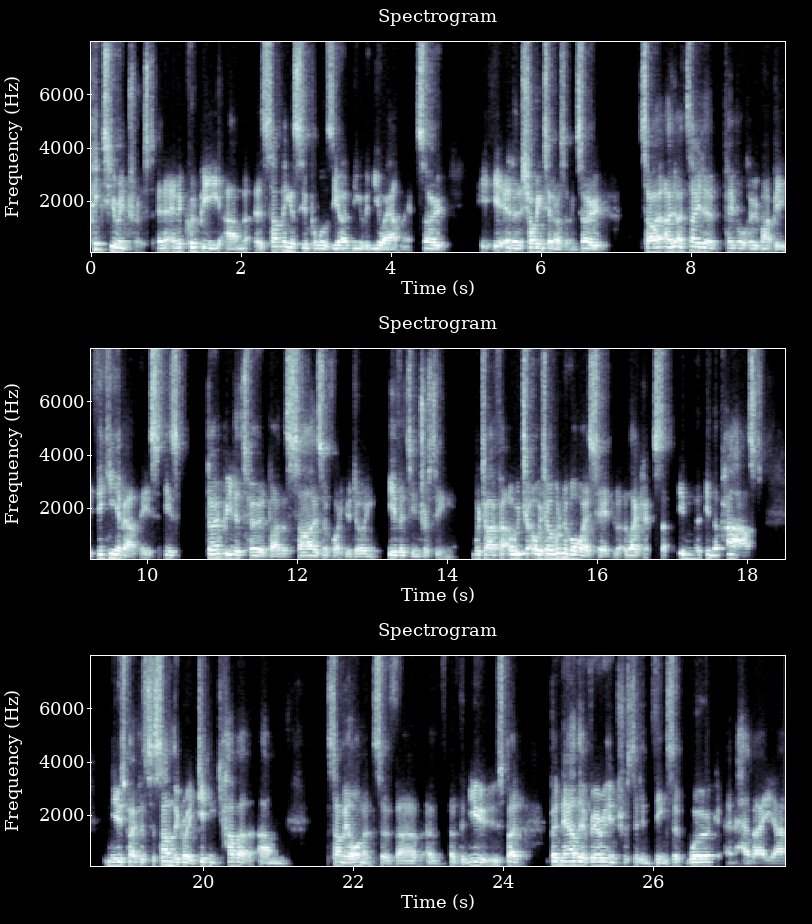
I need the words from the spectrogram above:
piques your interest, and, and it could be um, something as simple as the opening of a new outlet. So at a shopping centre or something. So, so I, would say to people who might be thinking about this is don't be deterred by the size of what you're doing if it's interesting. Which I which which I wouldn't have always said. Like in in the past, newspapers to some degree didn't cover um, some elements of, uh, of, of the news, but but now they're very interested in things that work and have a uh,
